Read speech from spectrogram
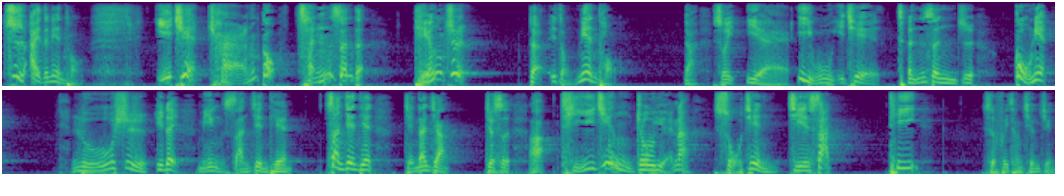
挚爱的念头，一切全够成生的停滞的一种念头啊，所以也亦无一切成生之垢念，如是一类名善见天。善见天，简单讲就是啊，体净周圆呐。所见皆善，T 是非常清净，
